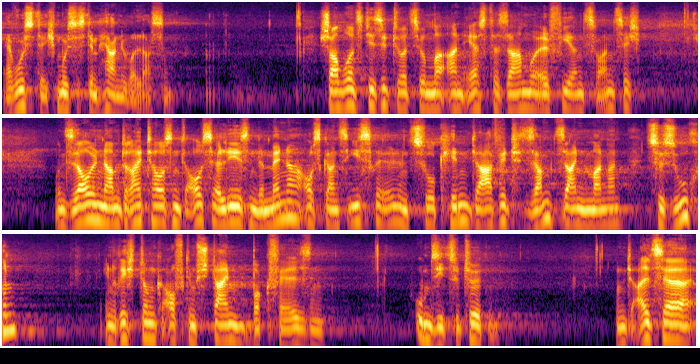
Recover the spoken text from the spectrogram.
Er wusste, ich muss es dem Herrn überlassen. Schauen wir uns die Situation mal an. 1 Samuel 24. Und Saul nahm 3000 auserlesene Männer aus ganz Israel und zog hin, David samt seinen Männern zu suchen in Richtung auf dem Steinbockfelsen, um sie zu töten. Und als er,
